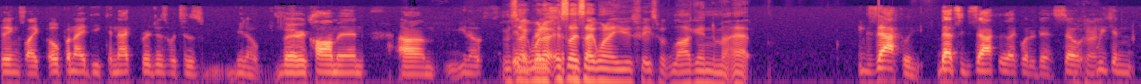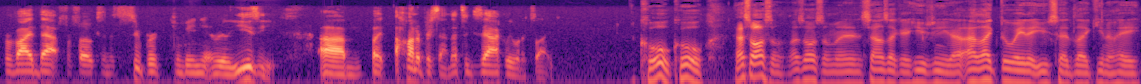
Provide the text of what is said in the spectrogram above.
things like OpenID Connect bridges, which is you know very common. Um, you know, it's like when I, it's, like, when I use Facebook login in my app. Exactly. That's exactly like what it is. So okay. we can provide that for folks, and it's super convenient and really easy. Um, but 100%, that's exactly what it's like. Cool, cool. That's awesome. That's awesome, and it sounds like a huge need. I, I like the way that you said, like, you know, hey,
